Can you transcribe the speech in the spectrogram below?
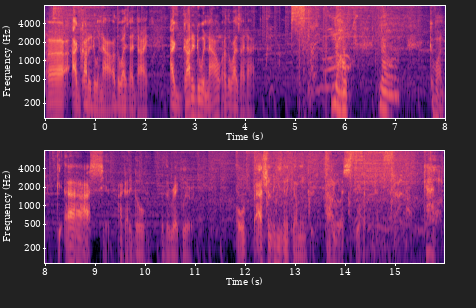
Uh, I gotta do it now, otherwise I die. I gotta do it now, otherwise I die. No! No! Come on. Ah, shit. I gotta go for the regular old-fashioned. He's gonna kill me. Ah, yes. God,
